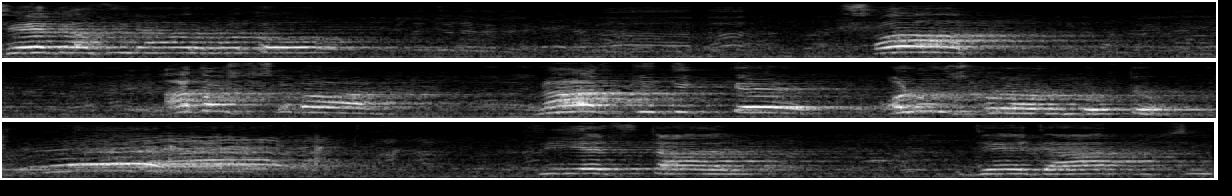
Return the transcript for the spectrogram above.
শেখ হাসিনার সব আদর্শবান, রাজনীতিককে অনুসরণ করতে হবে। যে যা খুশি,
